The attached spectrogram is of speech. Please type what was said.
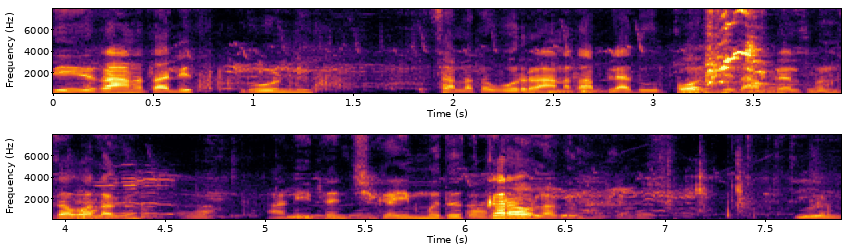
ते रानात आलेत रोडनी. तर चला आता वर रानात आपल्या दूर पोहोचले आपल्याला पण जावं लागेल. आणि त्यांची काही मदत करावं लागेल.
